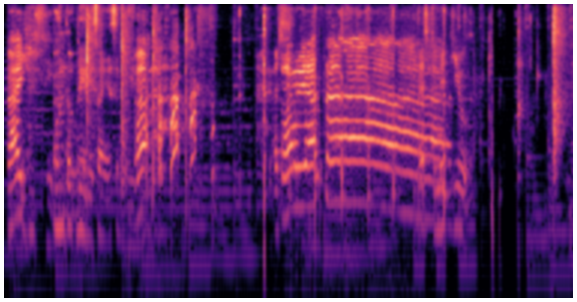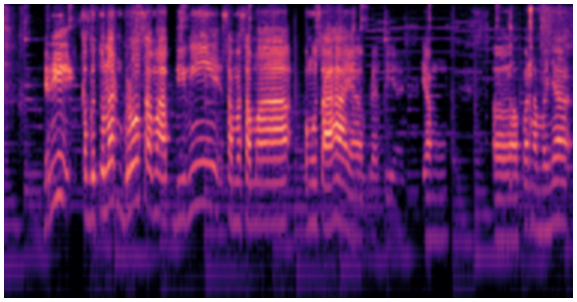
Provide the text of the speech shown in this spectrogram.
Guys, untuk diri saya sendiri. luar biasa. Nice to meet you. Jadi kebetulan Bro sama Abdi ini sama-sama pengusaha ya berarti ya, yang eh, apa namanya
